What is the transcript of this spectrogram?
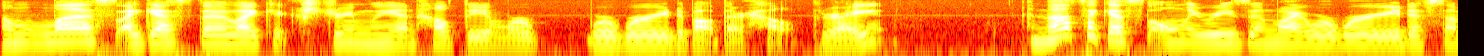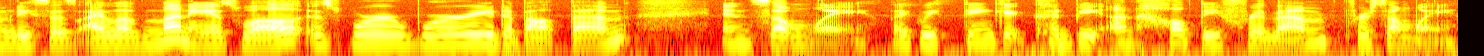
unless I guess they're like extremely unhealthy and we're, we're worried about their health, right? And that's, I guess, the only reason why we're worried if somebody says, I love money as well, is we're worried about them in some way. Like we think it could be unhealthy for them for some way.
